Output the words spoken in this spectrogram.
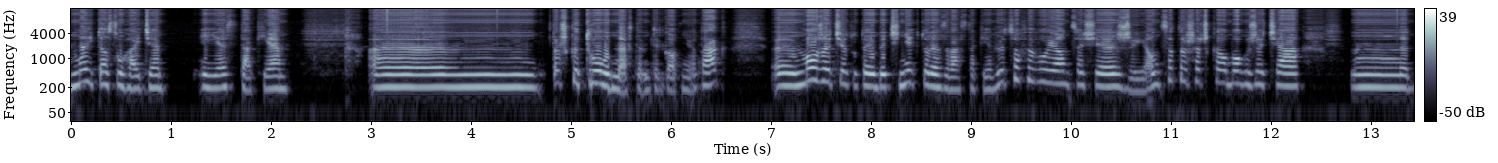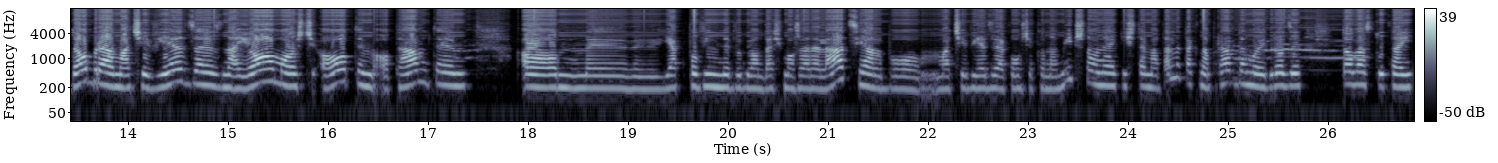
No i to słuchajcie, jest takie troszkę trudne w tym tygodniu, tak? Y, możecie tutaj być niektóre z Was takie wycofywujące się, żyjące troszeczkę obok życia, mm, dobra, macie wiedzę, znajomość o tym, o tamtym, o jak powinny wyglądać może relacje, albo macie wiedzę jakąś ekonomiczną na jakiś temat, ale tak naprawdę, moi drodzy, to Was tutaj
